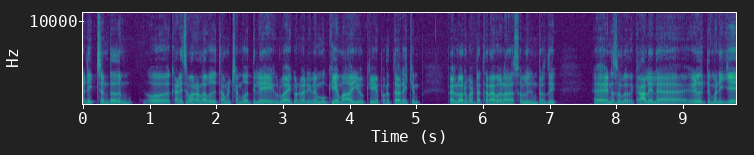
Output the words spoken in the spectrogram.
அடிக்ட்ன்றதும் கணிசமான அளவு தமிழ் சமூகத்திலே உருவாகி கொண்டு வருகிறோம் முக்கியமாக யூகேயை பொறுத்த வரைக்கும் பல்வேறுபட்ட தரவுகள் அதை சொல்லுகின்றது. என்ன சொல்கிறது காலையில் ஏழு எட்டு மணிக்கே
